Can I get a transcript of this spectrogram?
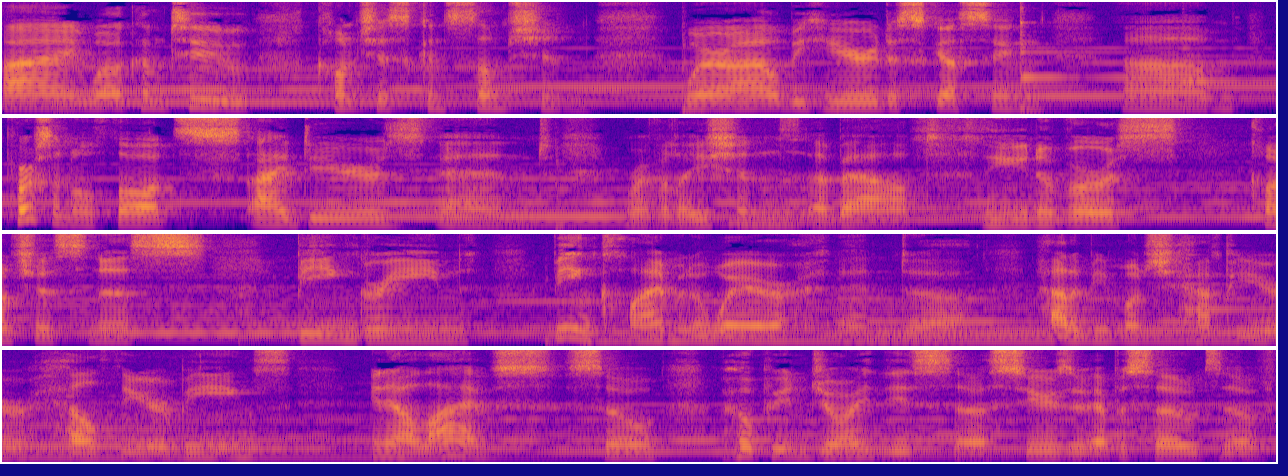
Hi, welcome to Conscious Consumption, where I'll be here discussing um, personal thoughts, ideas, and revelations about the universe, consciousness, being green, being climate aware, and uh, how to be much happier, healthier beings in our lives. So I hope you enjoy this uh, series of episodes of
